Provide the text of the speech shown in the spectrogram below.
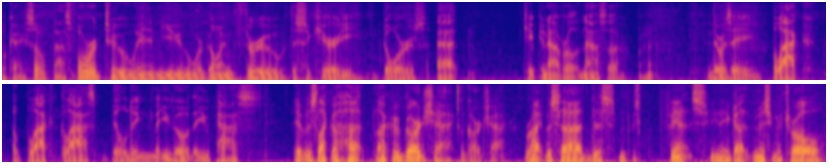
Okay, so fast forward to when you were going through the security doors at Cape Canaveral at NASA. Right. There was a black a black glass building that you go that you pass It was like a hut, like a guard shack, a guard shack. right beside this fence. You know, you got mission control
